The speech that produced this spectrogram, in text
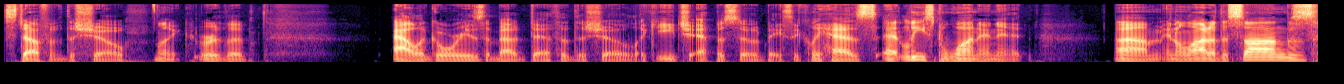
stuff of the show, like or the allegories about death of the show. Like each episode basically has at least one in it. Um, and a lot of the songs,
